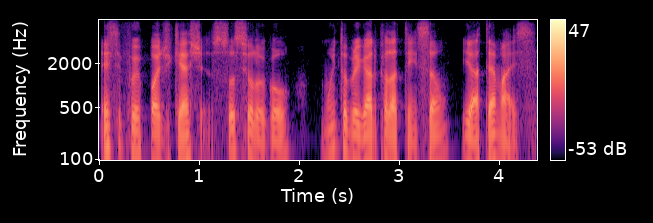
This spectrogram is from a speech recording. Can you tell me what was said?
esse foi o podcast Sociologou. Muito obrigado pela atenção e até mais.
